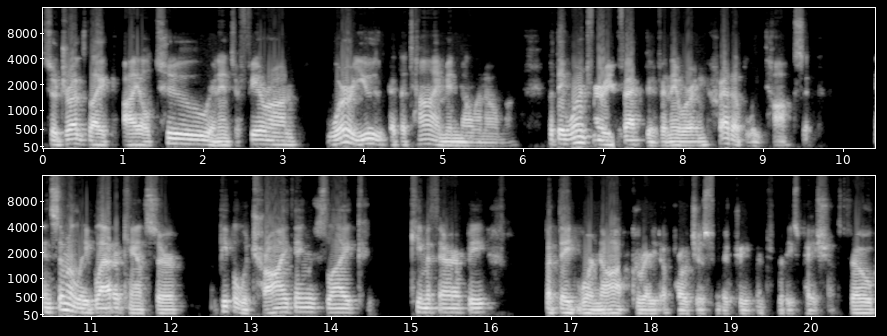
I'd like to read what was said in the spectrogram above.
so drugs like IL 2 and interferon were used at the time in melanoma, but they weren't very effective and they were incredibly toxic. And similarly, bladder cancer, people would try things like chemotherapy, but they were not great approaches for the treatment for these patients. So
